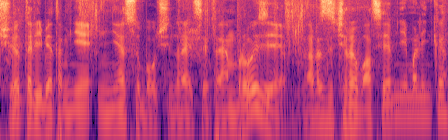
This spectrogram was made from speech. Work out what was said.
Что-то, ребята, мне не особо очень нравится эта амброзия Разочаровался я в ней маленько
